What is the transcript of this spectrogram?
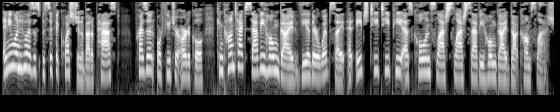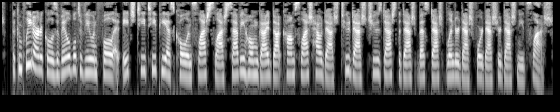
Anyone who has a specific question about a past, present, or future article can contact Savvy Home Guide via their website at https colon slash slash savvyhomeguide.com slash. The complete article is available to view in full at https colon slash slash savvyhomeguide.com slash how dash to dash choose dash the dash best dash blender dash for dash your dash needs slash.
